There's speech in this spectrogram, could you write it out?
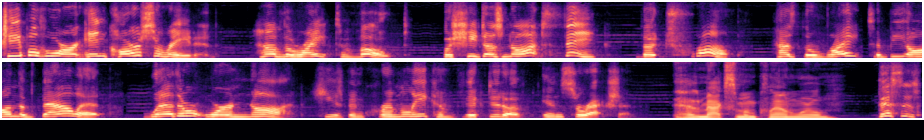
people who are incarcerated have the right to vote, but she does not think that Trump has the right to be on the ballot whether or not he's been criminally convicted of insurrection. And maximum clown world. This is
